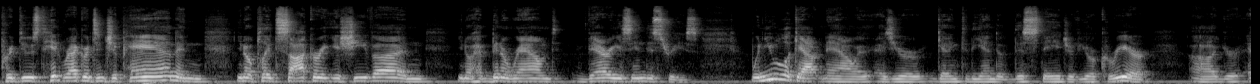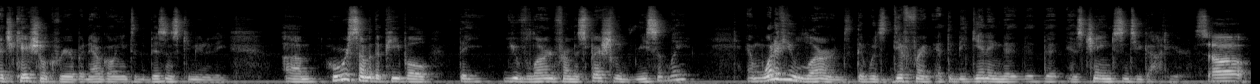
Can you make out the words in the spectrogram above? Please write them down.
produced hit records in Japan, and you know, played soccer at yeshiva, and you know, have been around various industries. When you look out now, as you're getting to the end of this stage of your career, uh, your educational career, but now going into the business community, um, who are some of the people that you've learned from, especially recently? And what have you learned that was different at the beginning that, that, that has changed since you got here? So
